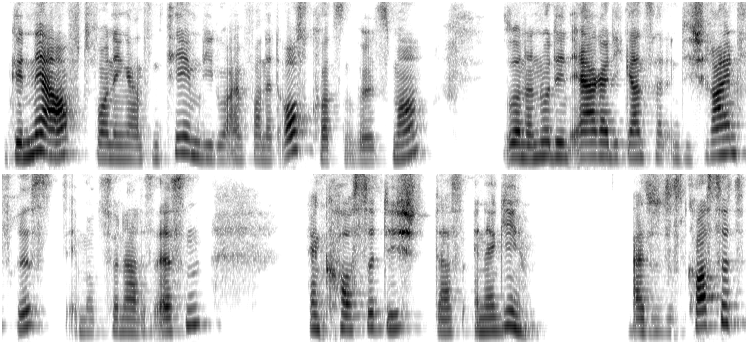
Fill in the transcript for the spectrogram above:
genervt von den ganzen Themen, die du einfach nicht auskotzen willst, mal, sondern nur den Ärger die ganze Zeit in dich reinfrisst, emotionales Essen, dann kostet dich das Energie. Also das kostet,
